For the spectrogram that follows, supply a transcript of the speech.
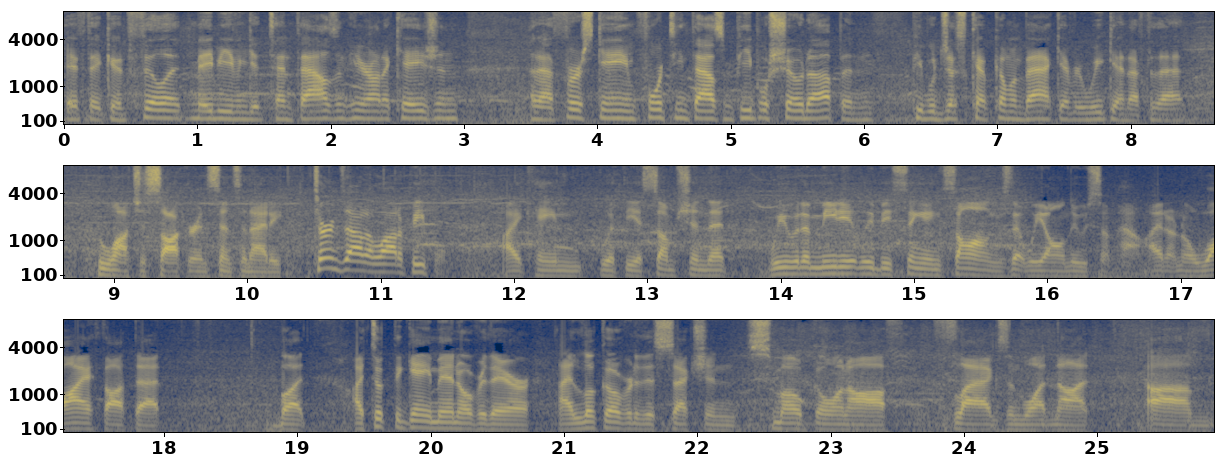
If they could fill it, maybe even get 10,000 here on occasion. And that first game, 14,000 people showed up, and people just kept coming back every weekend after that. who watches soccer in Cincinnati. Turns out a lot of people. I came with the assumption that we would immediately be singing songs that we all knew somehow. I don't know why I thought that, but I took the game in over there. I look over to this section, smoke going off, flags and whatnot. Um,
